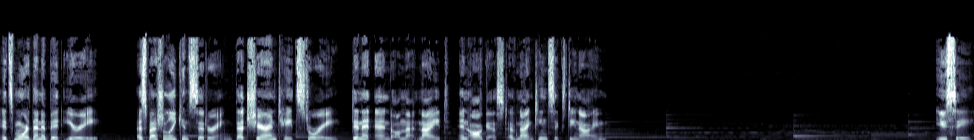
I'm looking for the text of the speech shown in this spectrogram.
it's more than a bit eerie, especially considering that Sharon Tate's story didn't end on that night in August of 1969. You see,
